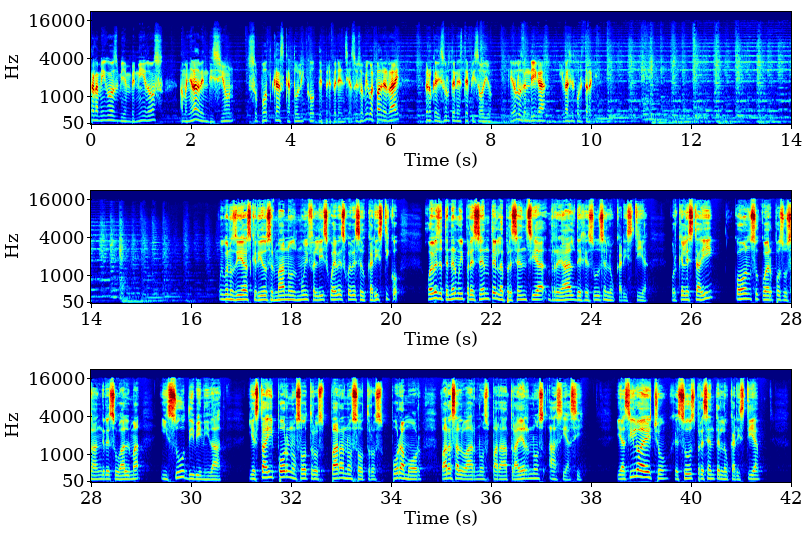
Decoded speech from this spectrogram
tal amigos? Bienvenidos a Mañana de Bendición, su podcast católico de preferencia. Soy su amigo el Padre Ray, espero que disfruten este episodio, que Dios los bendiga y gracias por estar aquí. Muy buenos días queridos hermanos, muy feliz jueves, jueves eucarístico, jueves de tener muy presente la presencia real de Jesús en la Eucaristía, porque Él está ahí con su cuerpo, su sangre, su alma, y su divinidad. Y está ahí por nosotros, para nosotros, por amor, para salvarnos, para atraernos hacia sí. Y así lo ha hecho Jesús presente en la Eucaristía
